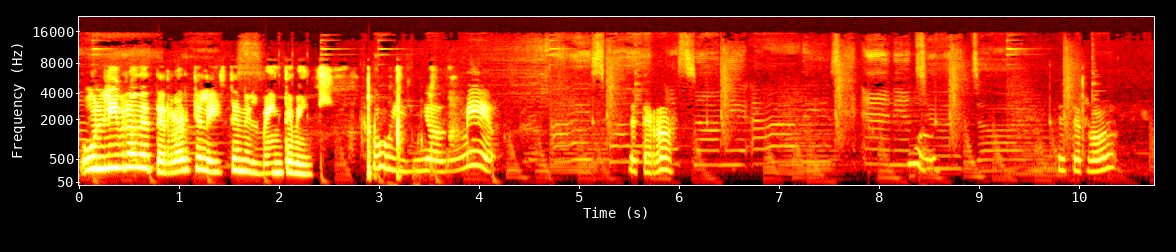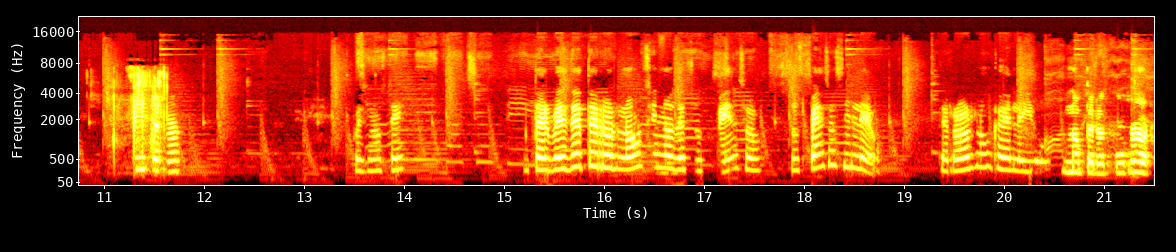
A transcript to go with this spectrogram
Un libro de terror que leíste en el 2020. Uy, Dios mío. De terror. De terror, Sí, terror. pues no sé. Tal vez de terror no, sino de suspenso. Suspenso sí leo. Terror nunca he leído. No, pero terror.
